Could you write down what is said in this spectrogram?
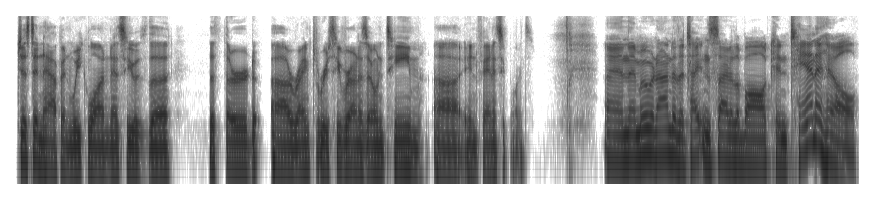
Just didn't happen week one as he was the the third uh, ranked receiver on his own team uh, in fantasy points. And then moving on to the Titans side of the ball, can Tannehill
